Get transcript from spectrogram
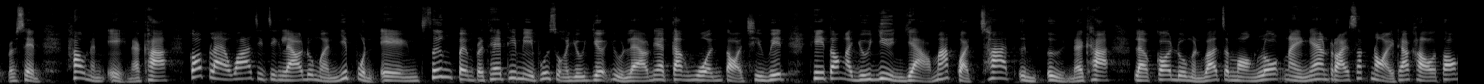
27%เท่านั้นเองนะคะ ก็แปลว่าจริง ๆ แล้วดูเหมือนญี่ปุ่นเอง ซึ่งเป็นประเทศที่มีผู้สูงอายุเยอะอยู่แล้วเนี่ยกังวลต่อชีวิตที่ต้องอายุยืนยาวมากกว่าชาติอื่น ๆนะคะ แล้วก็ดูเหมือนว่าจะมองโลกในแง่ร้ายสักหน่อย ถ้าเขาต้อง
